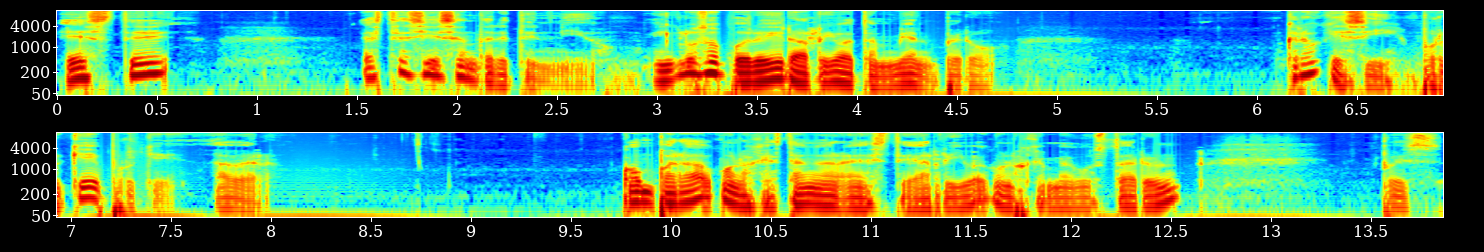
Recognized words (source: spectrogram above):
Este este sí es entretenido. Incluso podría ir arriba también, pero creo que sí. ¿Por qué? Porque, a ver, comparado con los que están este, arriba, con los que me gustaron, pues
